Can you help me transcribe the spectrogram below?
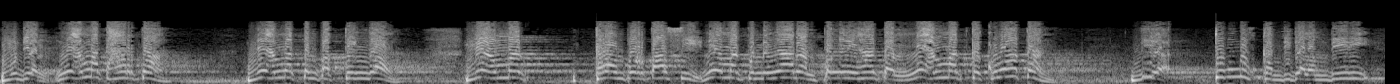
Kemudian nikmat harta, nikmat tempat tinggal, nikmat transportasi, nikmat pendengaran, penglihatan, nikmat kekuatan. Dia tumbuhkan di dalam diri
